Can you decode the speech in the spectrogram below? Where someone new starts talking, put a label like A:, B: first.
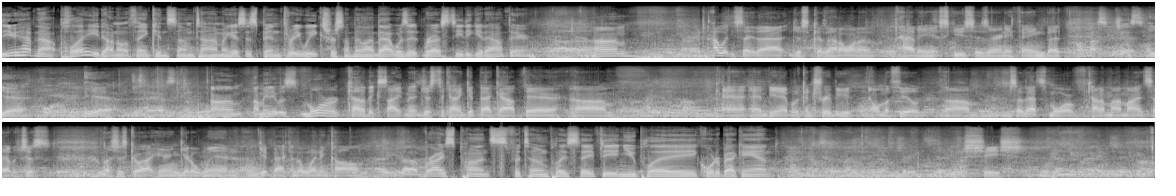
A: You have not played, I don't think, in some time. I guess it's been three weeks or something like that. Was it rusty to get out there?
B: Um, I wouldn't say that just because I don't want to have any excuses or anything. But
A: I'm not suggesting.
B: Yeah, yeah.
A: I'm just asking.
B: Um, I mean, it was more kind of excitement just to kind of get back out there um, and, and being able to contribute on the field. Um, so that's more of kind of my mindset was just let's just go out here and get a win and get back in the winning column.
A: Uh, Brice punts, Faton plays safety, and you play quarterback and.
B: Sheesh.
